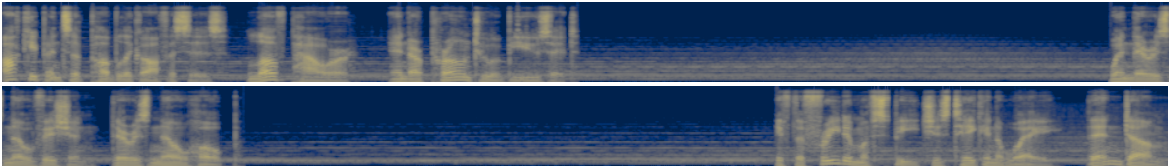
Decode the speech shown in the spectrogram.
Occupants of public offices love power and are prone to abuse it. When there is no vision, there is no hope. If the freedom of speech is taken away, then dumb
